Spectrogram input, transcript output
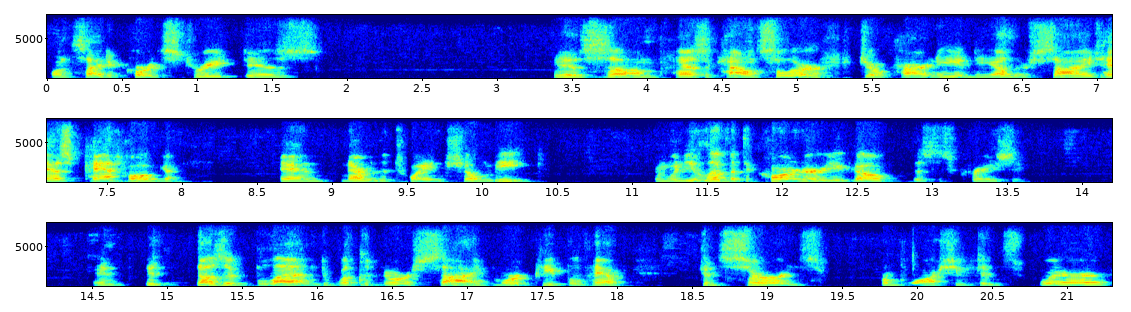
one side of Court Street is is um, has a counselor, Joe Carni, and the other side has Pat Hogan, and never the twain shall meet. And when you live at the corner, you go, this is crazy. And it doesn't blend with the north side. More people have concerns from Washington Square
